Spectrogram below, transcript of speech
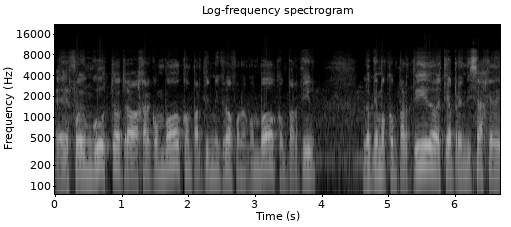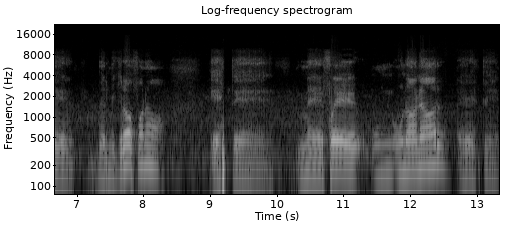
Eh, fue un gusto trabajar con vos, compartir micrófono con vos, compartir lo que hemos compartido, este aprendizaje de, del micrófono. Este, me fue un, honor este,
